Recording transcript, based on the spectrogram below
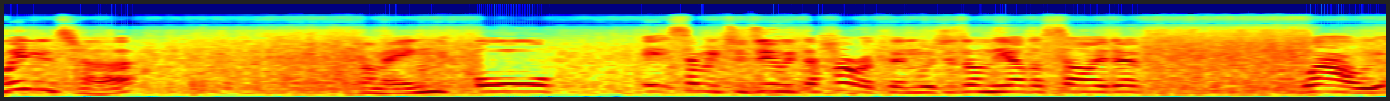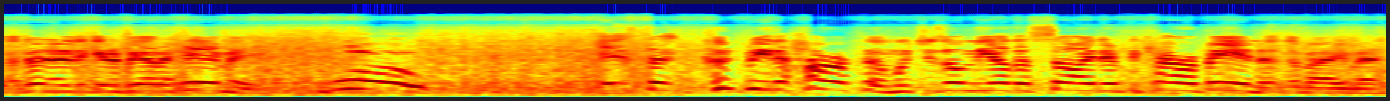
winter coming or it's something to do with the hurricane which is on the other side of wow I don't know if they're going to be able to hear me. Whoa! It's that could be the hurricane which is on the other side of the Caribbean at the moment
